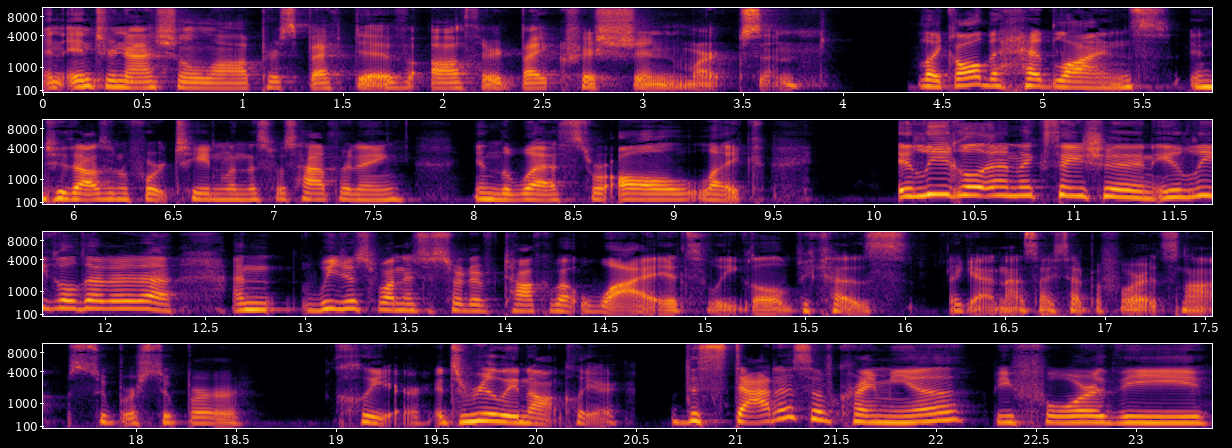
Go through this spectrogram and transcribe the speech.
An International Law Perspective, authored by Christian Marxsen. Like all the headlines in 2014 when this was happening in the West were all like illegal annexation, illegal da da da. And we just wanted to sort of talk about why it's legal because, again, as I said before, it's not super, super clear. It's really not clear. The status of Crimea before the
